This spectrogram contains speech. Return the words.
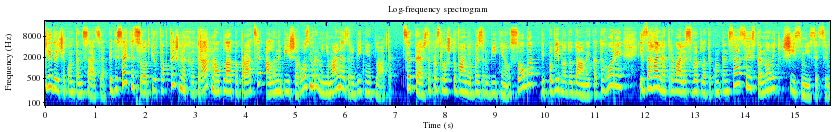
Слідуюча компенсація 50% фактичних витрат на оплату праці, але не більше розміру мінімальної заробітної плати. Це теж за працевлаштування безробітної особи відповідно до даної категорії, і загальна тривалість виплати компенсації становить 6 місяців.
